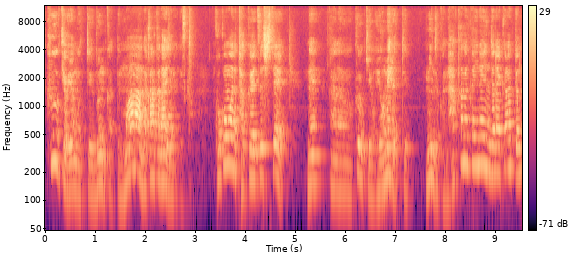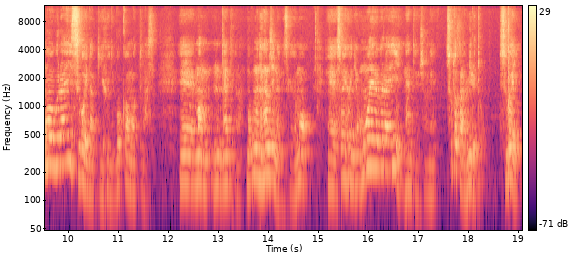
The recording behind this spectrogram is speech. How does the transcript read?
空気を読むっていう文化って、まあ、なかなかないじゃないですか。ここまで卓越して、ね、あの、空気を読めるっていう民族はなかなかいないんじゃないかなって思うぐらいすごいなっていうふうに僕は思ってます。えー、まあ、なんていうかな、僕も日本人なんですけども、えー、そういうふうに思えるぐらい、なんていうんでしょうね、外から見ると、すごい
